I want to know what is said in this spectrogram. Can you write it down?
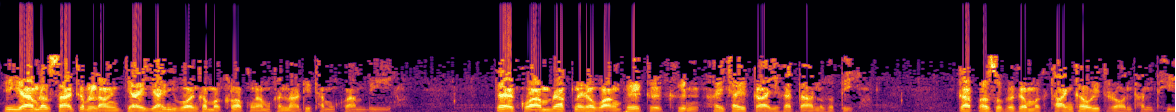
พยายามรักษากำลังใจย้ายนิวรณ์เข้ามาครอบงำขณะที่ทำความดี แต่ความรักในระหว่างเพศเกิดขึ้นให้ใช้กายคตานุสติ กับอสุภกรรมฐานเข้าริตรอนทันที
